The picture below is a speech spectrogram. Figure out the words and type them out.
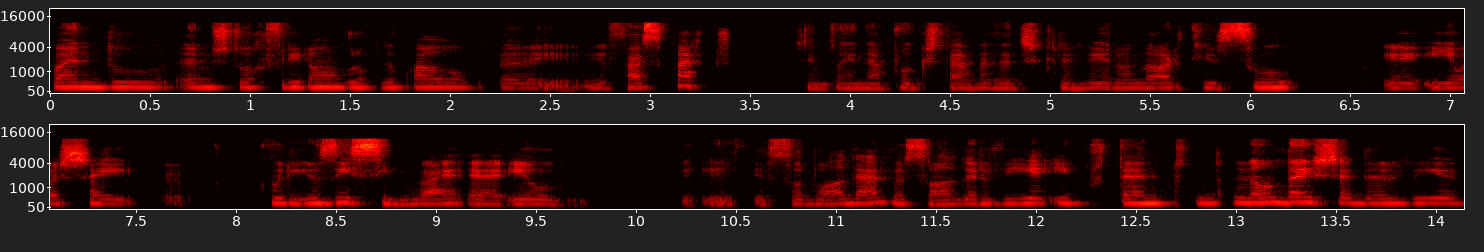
quando me estou a referir a um grupo do qual eu faço parte por exemplo, ainda há pouco estavas a descrever o Norte e o Sul, e eu achei eh, curiosíssimo, não é? Eh, eu, eu sou do Algarve, eu sou algarvia, e portanto não deixa de haver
